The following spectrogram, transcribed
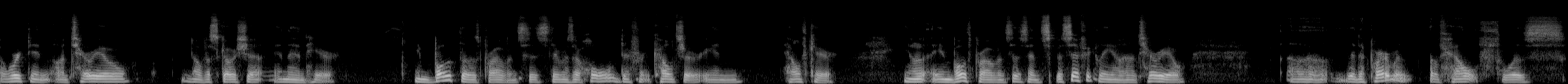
I worked in Ontario, Nova Scotia, and then here. In both those provinces, there was a whole different culture in healthcare. You know, in both provinces, and specifically in Ontario, uh, the Department of Health was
